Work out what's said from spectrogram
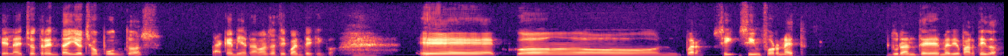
que le ha hecho 38 puntos. ¿Para qué mierda? Vamos a decir 45. Eh, con. Bueno, sí, sin Fornet durante medio partido.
